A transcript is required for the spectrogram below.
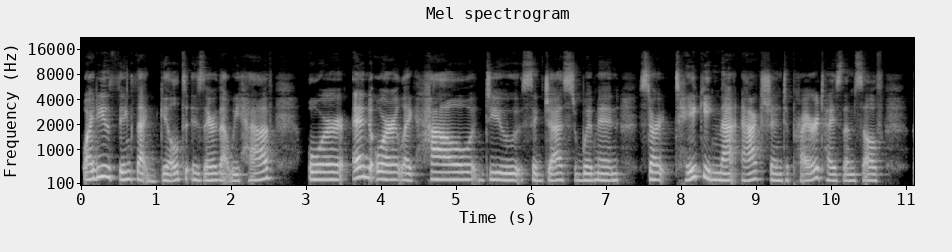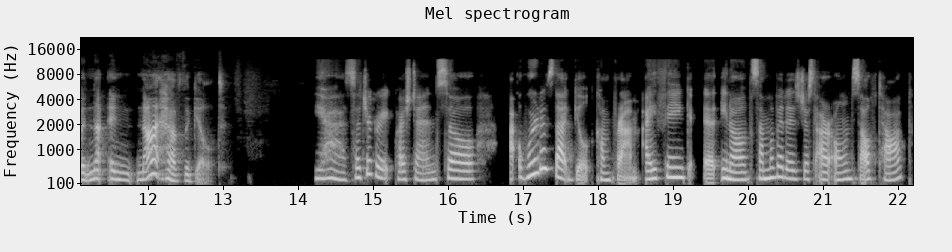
Why do you think that guilt is there that we have? Or and or like how do you suggest women start taking that action to prioritize themselves but not and not have the guilt? Yeah such a great question. So uh, where does that guilt come from? I think uh, you know some of it is just our own self-talk.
